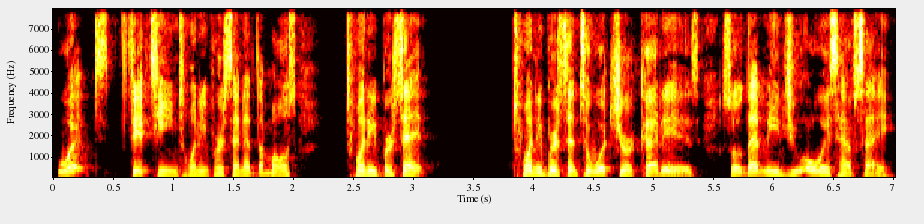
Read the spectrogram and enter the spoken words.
what 15, 20 percent at the most, twenty percent, twenty percent to what your cut is. So that means you always have say.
